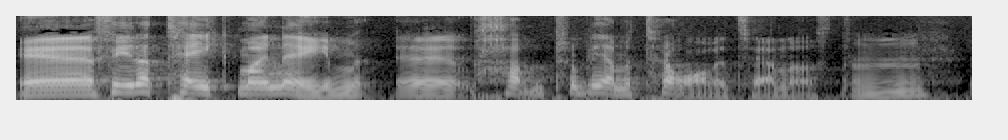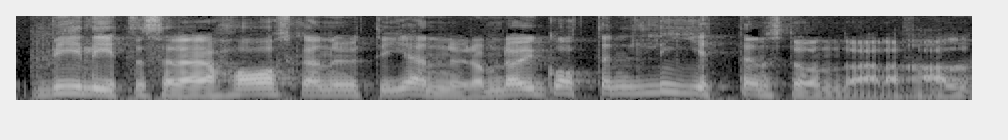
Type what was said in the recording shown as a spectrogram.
Eh, fyra Take My Name, eh, problem med travet senast. Blir lite sådär, jaha, ska han ut igen nu? Men det har ju gått en liten stund då i alla fall.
